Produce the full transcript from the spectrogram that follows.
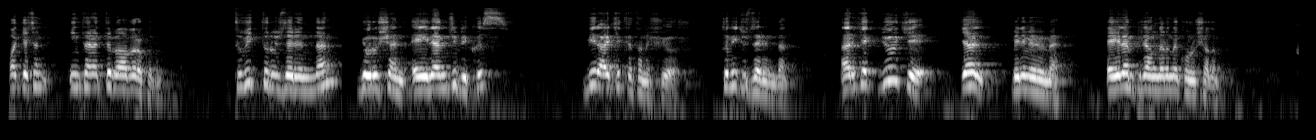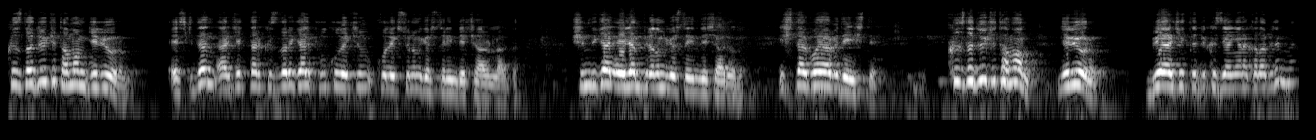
Bak geçen internette bir haber okudum. Twitter üzerinden görüşen eylemci bir kız bir erkekle tanışıyor. Tweet üzerinden. Erkek diyor ki gel benim evime. Eylem planlarını konuşalım. Kız da diyor ki tamam geliyorum. Eskiden erkekler kızları gel pul koleksiyon, koleksiyonumu göstereyim diye çağırırlardı. Şimdi gel eylem planımı göstereyim diye çağırıyorlar. İşler bayağı bir değişti. Kız da diyor ki tamam geliyorum. Bir erkekle bir kız yan yana kalabilir mi?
